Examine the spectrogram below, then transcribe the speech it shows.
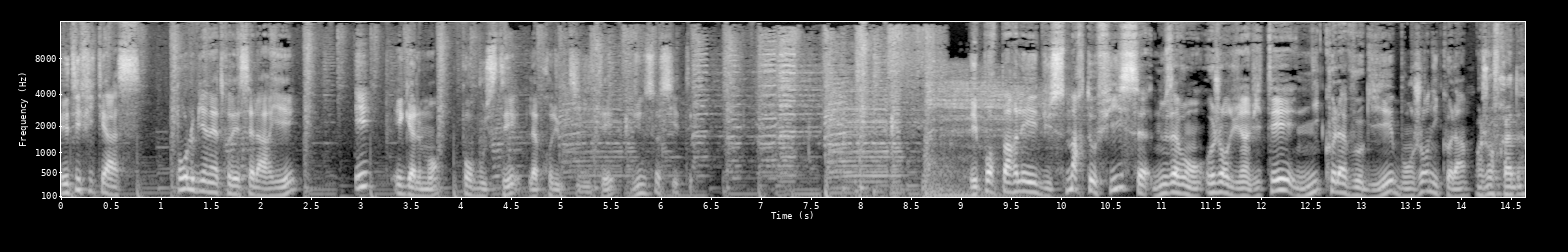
est efficace pour le bien-être des salariés et également pour booster la productivité d'une société. Et pour parler du Smart Office, nous avons aujourd'hui invité Nicolas Vauguier. Bonjour Nicolas. Bonjour Fred.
